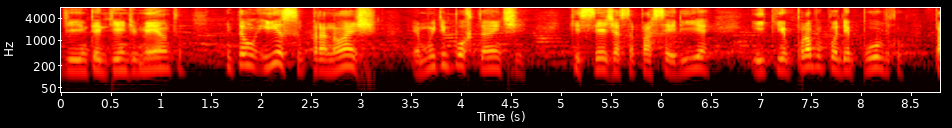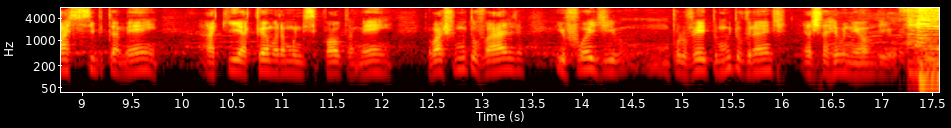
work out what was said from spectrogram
de entendimento. Então, isso para nós é muito importante que seja essa parceria e que o próprio poder público participe também, aqui a Câmara Municipal também. Eu acho muito válido e foi de um proveito muito grande esta reunião de hoje.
